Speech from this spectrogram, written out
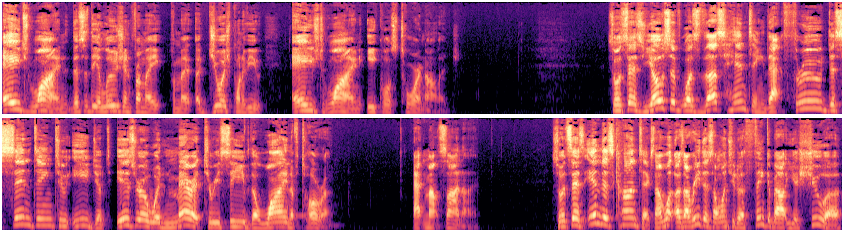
aged wine, this is the illusion from a from a, a Jewish point of view. Aged wine equals Torah knowledge. So it says Joseph was thus hinting that through descending to Egypt, Israel would merit to receive the wine of Torah at Mount Sinai. So it says in this context, now as I read this, I want you to think about Yeshua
